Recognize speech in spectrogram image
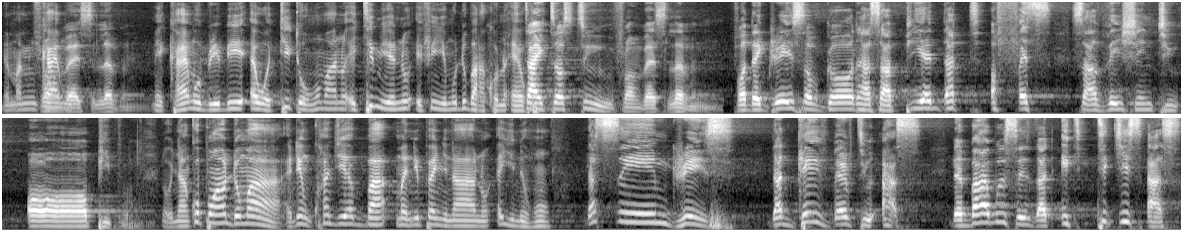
from verse 11. mekae mu biribi ɛwɔ tito nhoma no ɛti mmienu ɛfi yi mu du baako no ɛkɔ Titus 2 from verse 11. For the grace of God has appeared that offers salvation to all people. na onyankopɔn adom a ɛde nkwagyeɛ ba ma nnipa nyinaa no ayi ne ho That same grace that gave birth to us, the Bible says that it teaches us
